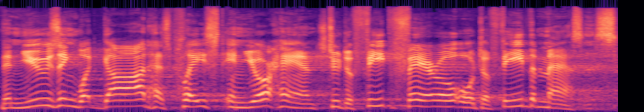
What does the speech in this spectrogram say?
than using what God has placed in your hands to defeat Pharaoh or to feed the masses.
